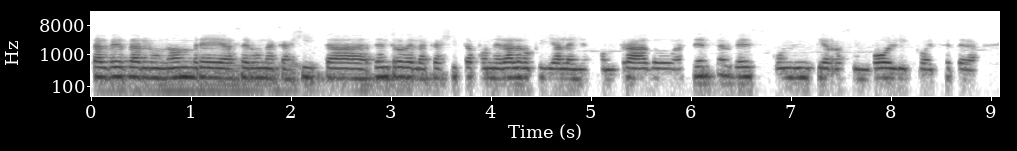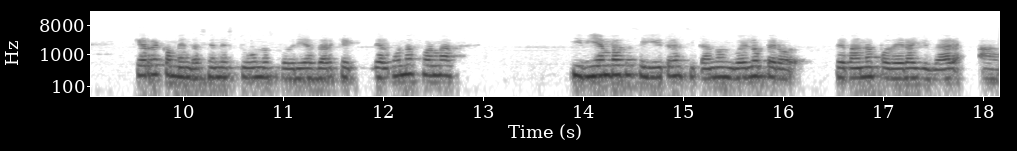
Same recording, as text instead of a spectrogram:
Tal vez darle un nombre, hacer una cajita, dentro de la cajita poner algo que ya le hayas comprado, hacer tal vez un entierro simbólico, etcétera. ¿Qué recomendaciones tú nos podrías dar que de alguna forma, si bien vas a seguir transitando un duelo, pero te van a poder ayudar a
